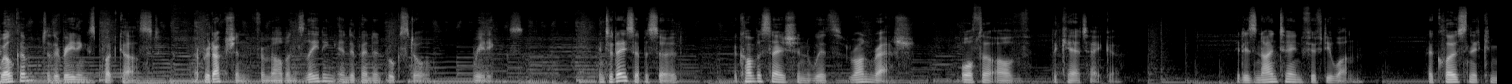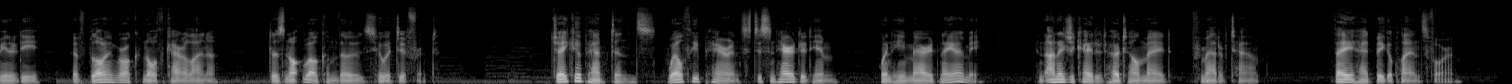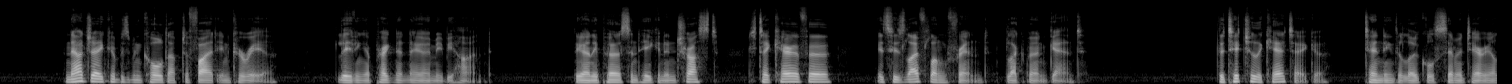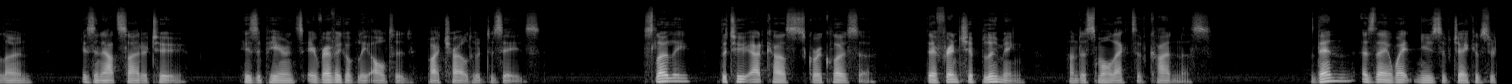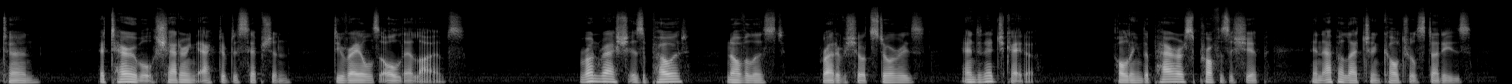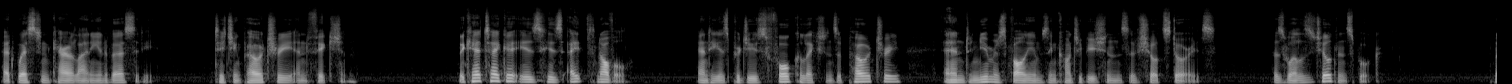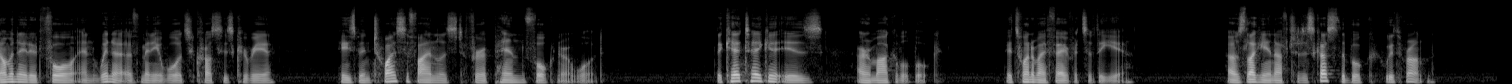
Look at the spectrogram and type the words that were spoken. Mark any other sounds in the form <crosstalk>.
Welcome to the Readings Podcast, a production from Melbourne's leading independent bookstore, Readings. In today's episode, a conversation with Ron Rash, author of The Caretaker. It is 1951. A close knit community of Blowing Rock, North Carolina, does not welcome those who are different. Jacob Hampton's wealthy parents disinherited him when he married Naomi, an uneducated hotel maid from out of town. They had bigger plans for him. Now Jacob has been called up to fight in Korea, leaving a pregnant Naomi behind. The only person he can entrust to take care of her is his lifelong friend, Blackburn Gant. The titular caretaker, tending the local cemetery alone, is an outsider too, his appearance irrevocably altered by childhood disease. Slowly, the two outcasts grow closer, their friendship blooming under small acts of kindness. Then, as they await news of Jacob's return, a terrible, shattering act of deception derails all their lives. Ron Rash is a poet, novelist, writer of short stories, and an educator, holding the Parris Professorship in Appalachian Cultural Studies at Western Carolina University, teaching poetry and fiction. The Caretaker is his eighth novel, and he has produced four collections of poetry and numerous volumes and contributions of short stories, as well as a children's book. Nominated for and winner of many awards across his career, he's been twice a finalist for a PEN Faulkner Award. The Caretaker is a remarkable book. It's one of my favorites of the year. I was lucky enough to discuss the book with Ron.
